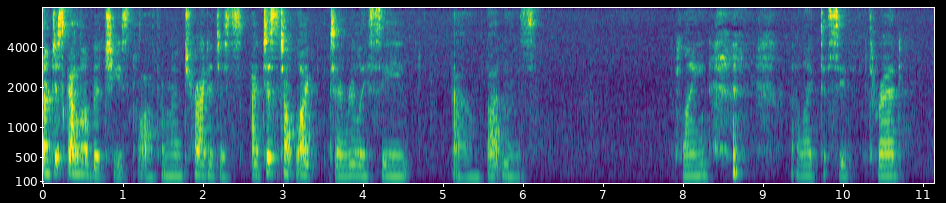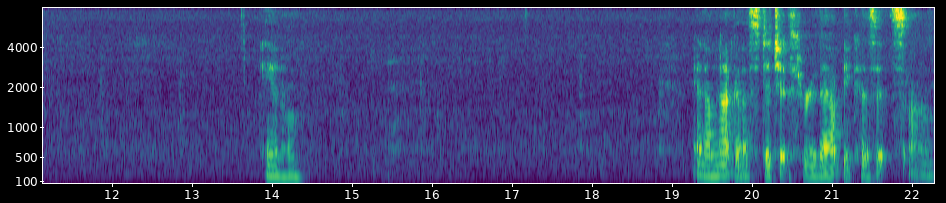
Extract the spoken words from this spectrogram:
So I just got a little bit of cheesecloth. I'm going to try to just, I just don't like to really see um, buttons plain. I like to see the thread. And um, and I'm not going to stitch it through that because it's um,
